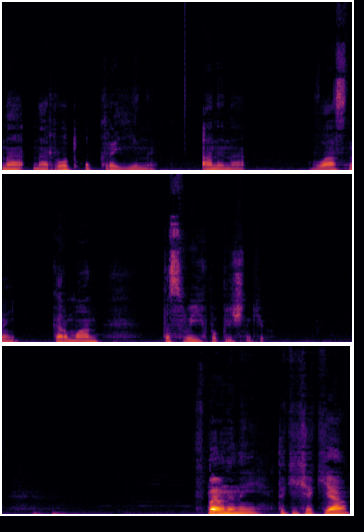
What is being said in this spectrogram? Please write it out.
на народ України, а не на власний карман та своїх поплічників. Впевнений, таких як я,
